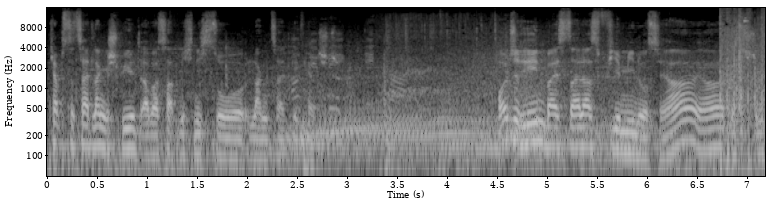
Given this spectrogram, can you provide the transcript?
Ich habe es eine Zeit lang gespielt, aber es hat mich nicht so lange Zeit gecatcht. Heute reden bei Stylers 4 minus, ja, ja, das stimmt.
